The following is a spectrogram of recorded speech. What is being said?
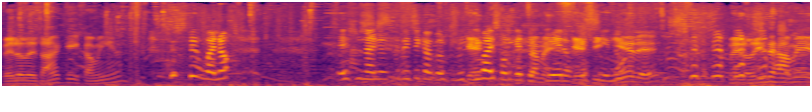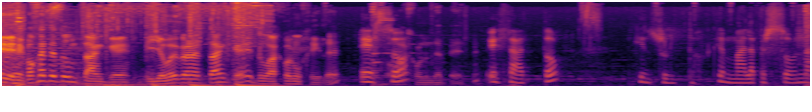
Pero de tanque, hija mía. bueno, es una crítica constructiva y porque te quiero. Que, Que, si si no. quieres, me lo dices a mí y dices, cógete tú un tanque. Y yo voy con el tanque y tú vas con un healer. O Eso, vas con un DPS. exacto. Qué insulto, qué mala persona.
